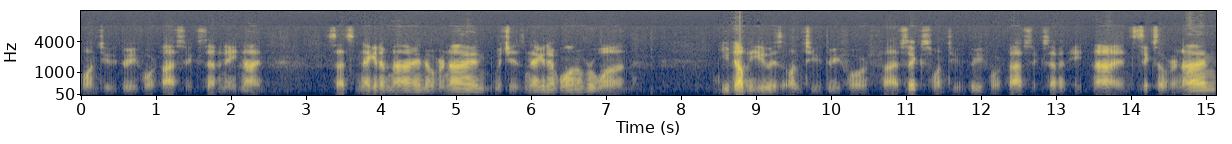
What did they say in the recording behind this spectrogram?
1, 2, 3, 4, 5, 6, 7, 8, 9. So that's negative 9 over 9, which is negative 1 over 1. UW is 1, 2, 3, 4, 5, 6. 1, 2, 3, 4, 5, 6, 7, 8, 9. 6 over 9,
